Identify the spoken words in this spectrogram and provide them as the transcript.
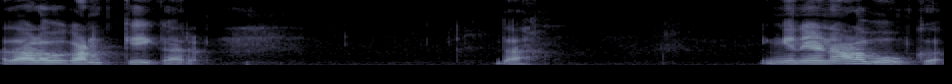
അത് അളവ് കണക്കേക്കാരം. ഇതാ ഇങ്ങനെയാണ് അളവ് നോക്കുക.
